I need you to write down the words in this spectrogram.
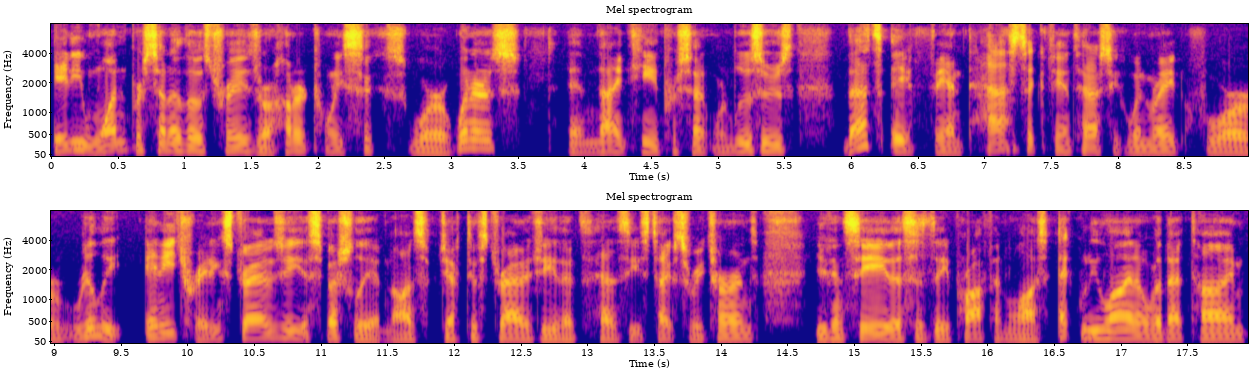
81% of those trades, or 126, were winners, and 19% were losers. That's a fantastic, fantastic win rate for really any trading strategy, especially a non subjective strategy that has these types of returns. You can see this is the profit and loss equity line over that time.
